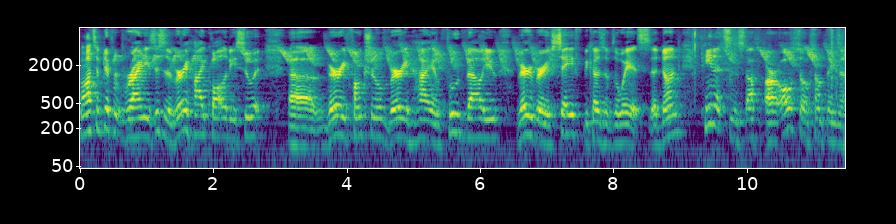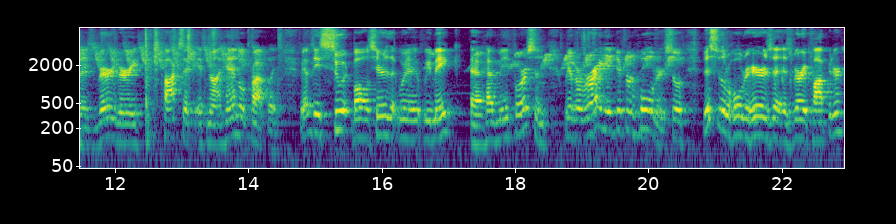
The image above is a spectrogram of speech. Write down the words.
lots of different varieties. This is a very high quality suet, uh, very functional, very high in food value, very, very safe because of the way it's uh, done. Peanuts and stuff are also something that is very, very toxic if not handled properly. We have these suet balls here that we, we make, uh, have made for us, and we have a variety of different holders. So this little holder here is, is very popular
